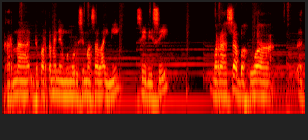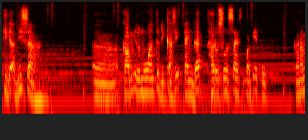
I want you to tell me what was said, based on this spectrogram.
karena departemen yang mengurusi masalah ini CDC merasa bahwa uh, tidak bisa uh, kaum ilmuwan itu dikasih tenggat harus selesai seperti itu. Karena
